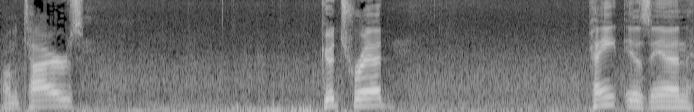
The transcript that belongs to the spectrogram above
on the tires. Good tread. Paint is in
